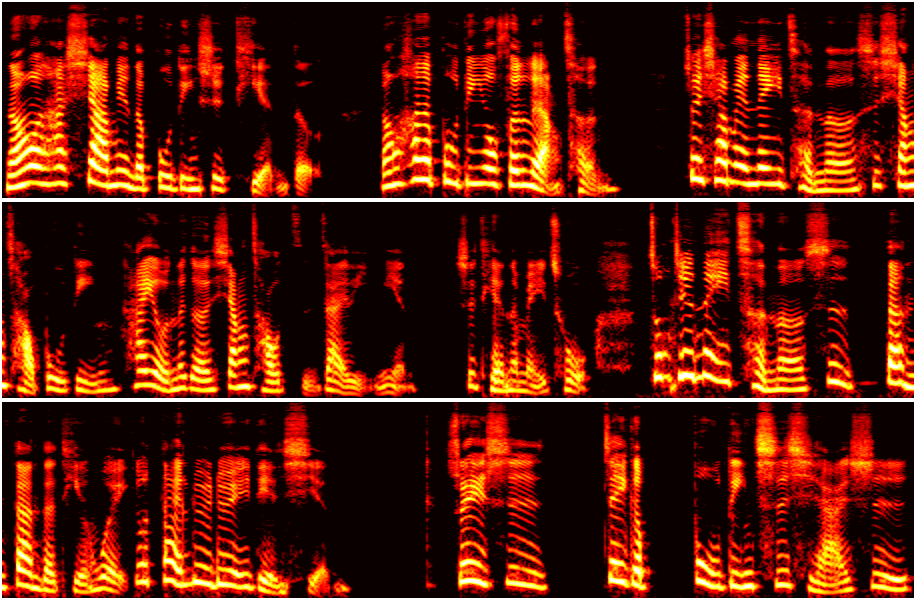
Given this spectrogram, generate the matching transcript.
然后它下面的布丁是甜的，然后它的布丁又分两层。最下面那一层呢，是香草布丁，它有那个香草籽在里面，是甜的没错。中间那一层呢，是淡淡的甜味，又带略略一点咸，所以是这个布丁吃起来是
